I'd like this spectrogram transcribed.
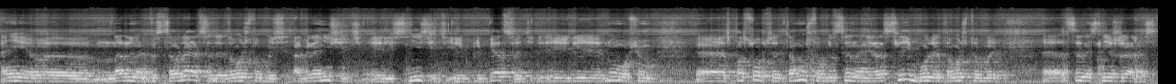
они э, на рынок выставляются для того, чтобы ограничить или снизить, или препятствовать, или ну, в общем, э, способствовать тому, чтобы цены не росли, более того, чтобы э, цены снижались.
